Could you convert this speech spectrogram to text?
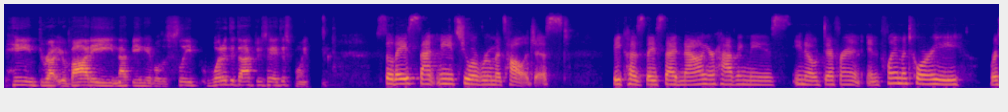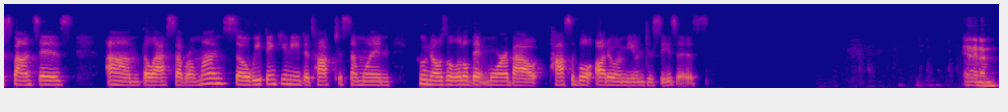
pain throughout your body, not being able to sleep, what did the doctor say at this point? So they sent me to a rheumatologist because they said now you're having these, you know, different inflammatory responses um, the last several months. So we think you need to talk to someone who knows a little bit more about possible autoimmune diseases. And then I'm,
